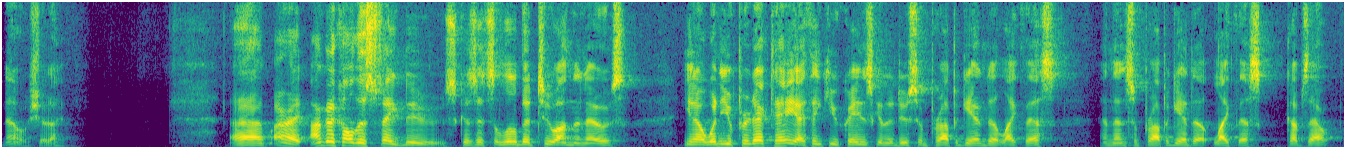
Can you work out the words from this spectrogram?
No, should I? Uh, all right, I'm going to call this fake news because it's a little bit too on the nose. You know, when you predict, hey, I think Ukraine is going to do some propaganda like this, and then some propaganda like this comes out,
